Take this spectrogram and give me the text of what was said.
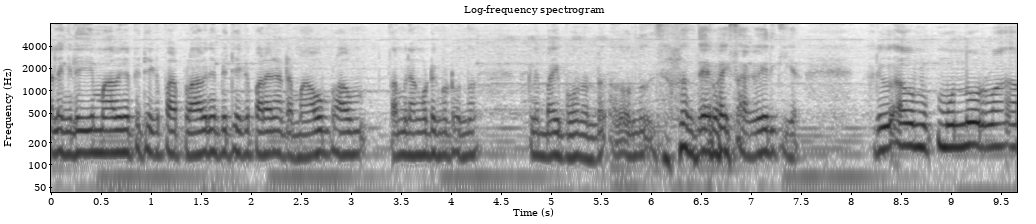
അല്ലെങ്കിൽ ഈ മാവിനെ പറ്റിയൊക്കെ പ്ലാവിനെ പറ്റിയൊക്കെ പറയാനായിട്ട് മാവും പ്ലാവും തമ്മിൽ അങ്ങോട്ടും ഇങ്ങോട്ടും ഒന്ന് ക്ലബായി പോകുന്നുണ്ട്. അതൊന്ന് ദയവായി സഹകരിക്കുക. ഒരു മുന്നൂറ് രൂപ ആ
